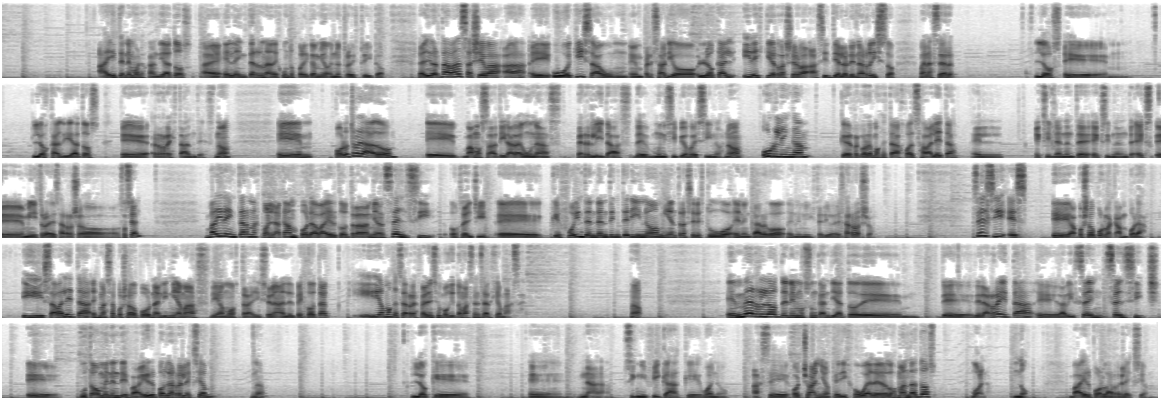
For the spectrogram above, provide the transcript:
Ahí tenemos los candidatos eh, en la interna de Juntos por el Cambio en nuestro distrito. La Libertad Avanza lleva a eh, Hugo Equiza, un empresario local, y la izquierda lleva a Cintia Lorena Rizzo. Van a ser los, eh, los candidatos eh, restantes, ¿no? Por otro lado, vamos a tirar algunas perlitas de municipios vecinos, ¿no? Hurlingham, que recordemos que estaba Juan Zabaleta, el ex intendente, ex intendente, ex eh, ministro de Desarrollo Social. Va a ir a internas con la Cámpora, va a ir contra Damián Celsi, o Celci, eh, que fue intendente interino mientras él estuvo en encargo en el Ministerio de Desarrollo. Celsi es eh, apoyado por la Cámpora. Y Zabaleta es más apoyado por una línea más, digamos, tradicional del PJ. Y digamos que se referencia un poquito más en Sergio Massa. ¿No? En Merlo tenemos un candidato de, de, la reta, eh, David Sen- Sensich. Eh, Gustavo Menéndez va a ir por la reelección, ¿no? Lo que, eh, nada, significa que, bueno, hace ocho años que dijo voy a tener dos mandatos, bueno, no, va a ir por la reelección.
